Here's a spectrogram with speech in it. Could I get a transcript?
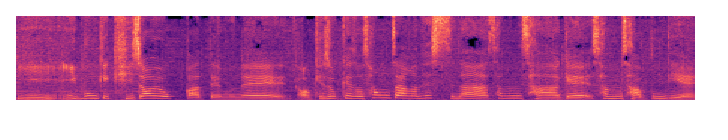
이 2분기 기저효과 때문에 어, 계속해서 성장은 했으나 3, 4개, 3, 4분기에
